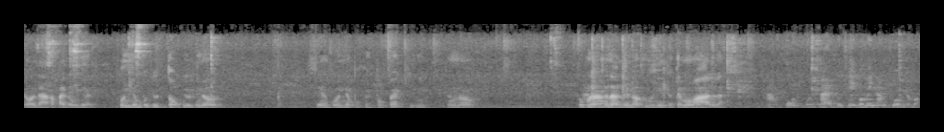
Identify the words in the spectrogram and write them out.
นอนดาก็ไปโรงเรียนฝนยังประยุทธ์ตกอยู่พี่น้องเสียงฝนยังปกแป๊กปกแป๊กอยู่นี่ข้างนอกตกนานขนาดเลยเนาะมือนี้ตั้งแต่เมื่อวานแหละอ่าโคตรฝนหลายพื้นที่บ่ไม่น้ำท่วมนะบอก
